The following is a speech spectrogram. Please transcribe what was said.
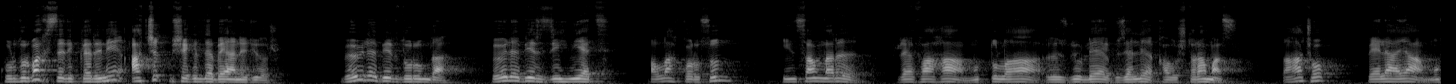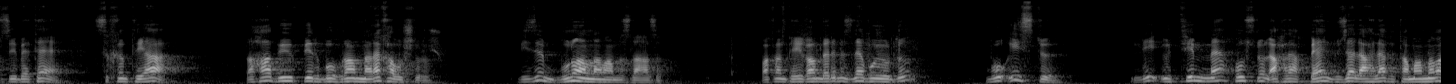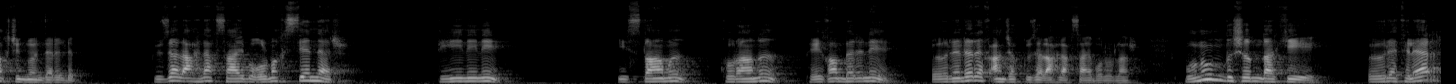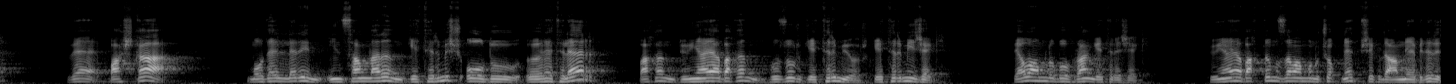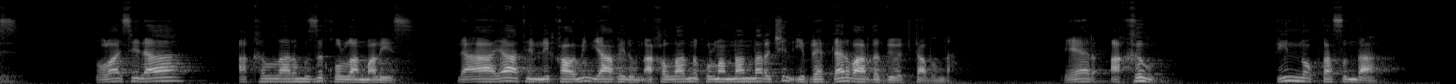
kurdurmak istediklerini açık bir şekilde beyan ediyor. Böyle bir durumda, böyle bir zihniyet Allah korusun insanları refaha, mutluluğa, özgürlüğe, güzelliğe kavuşturamaz. Daha çok belaya, musibete, sıkıntıya, daha büyük bir buhranlara kavuşturur. Bizim bunu anlamamız lazım. Bakın Peygamberimiz ne buyurdu? Bu istü li utimme husnul ahlak. Ben güzel ahlakı tamamlamak için gönderildim. Güzel ahlak sahibi olmak isteyenler dinini, İslam'ı, Kur'an'ı, peygamberini öğrenerek ancak güzel ahlak sahibi olurlar. Bunun dışındaki öğretiler ve başka modellerin, insanların getirmiş olduğu öğretiler bakın dünyaya bakın huzur getirmiyor, getirmeyecek. Devamlı buhran getirecek. Dünyaya baktığımız zaman bunu çok net bir şekilde anlayabiliriz. Dolayısıyla akıllarımızı kullanmalıyız. Le ayatin li kavmin yagilun. Akıllarını kullananlar için ibretler vardır diyor kitabında. Eğer akıl din noktasında,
